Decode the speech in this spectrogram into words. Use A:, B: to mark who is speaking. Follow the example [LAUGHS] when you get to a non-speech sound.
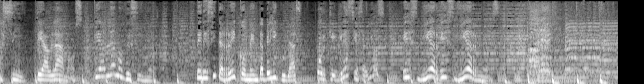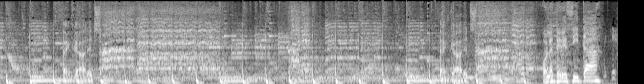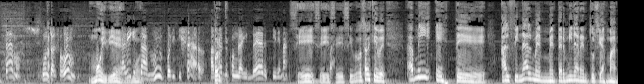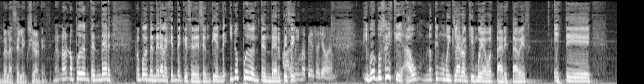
A: Ahora sí, te hablamos, te hablamos de cine. Teresita recomienda películas porque gracias a Dios es, vier es viernes.
B: Thank God it's Thank God it's
C: Hola Teresita.
D: Aquí estamos, junto al fogón.
C: Muy bien.
D: Vi que
C: muy-
D: estás muy politizado,
C: ¿Por
D: hablando
C: qué?
D: con Garibert y demás.
C: Sí, sí, sí, sí. Vos sabés que a mí, este, al final me, me terminan entusiasmando las elecciones. No, no, no puedo entender, no puedo entender a la gente que se desentiende y no puedo entender,
D: Ahora
C: pese,
D: mismo pienso yo. ¿eh?
C: y vos, vos sabés que aún no tengo muy claro a quién voy a votar esta vez, este,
